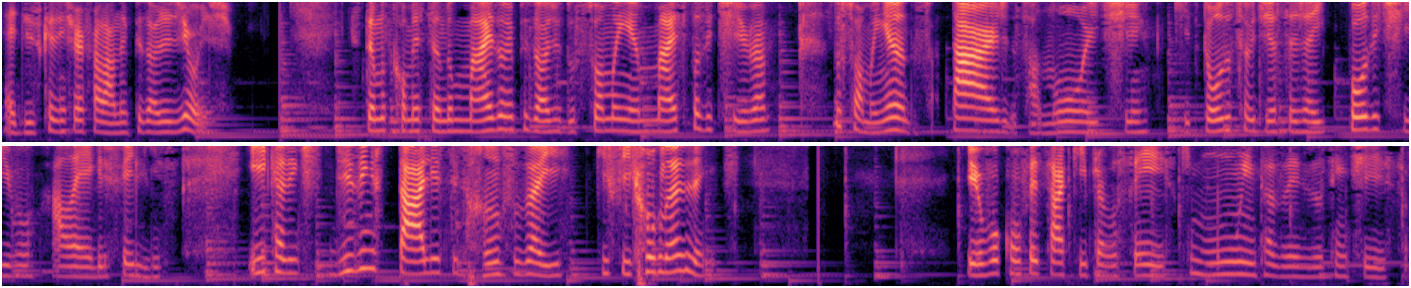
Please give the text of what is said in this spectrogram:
é disso que a gente vai falar no episódio de hoje. Estamos começando mais um episódio do Sua Manhã Mais Positiva, do Sua Manhã, da Sua Tarde, da Sua Noite, que todo o seu dia seja aí positivo, alegre, feliz e que a gente desinstale esses ranços aí que ficam na gente. Eu vou confessar aqui para vocês que muitas vezes eu senti isso.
